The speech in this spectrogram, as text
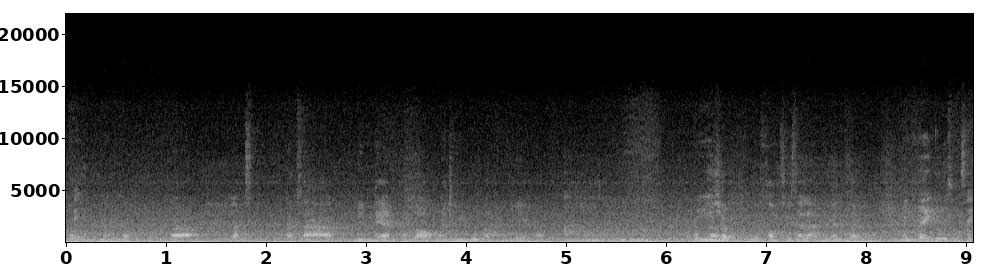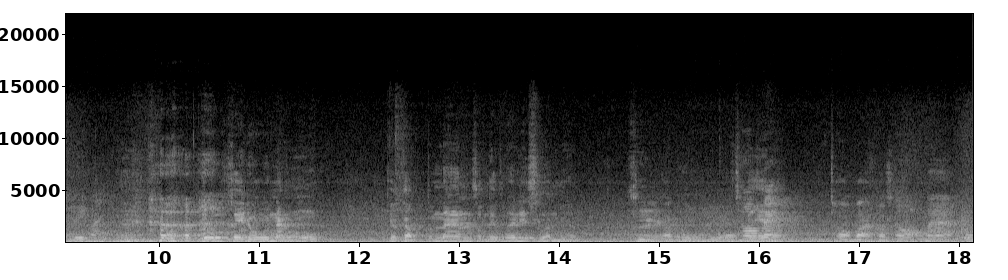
พวกเหมันกับอ่ารักษรักษาดินแดนของเราให้ถึงลูกหลานนี่ครับอ๋อพวกพี่แบบมีความเสียสละในนั้นด้วยครับ ไม่เคยดูสงสัยเลยไหมนะดูเคยดูหนังเกี่ยวกับตำนานสมเด็จพระนเรศวรไหมครับ เคยครับโอ้โหชอบไหมเป็นงครับ ชอบมากครับ ชอบมากโอ้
